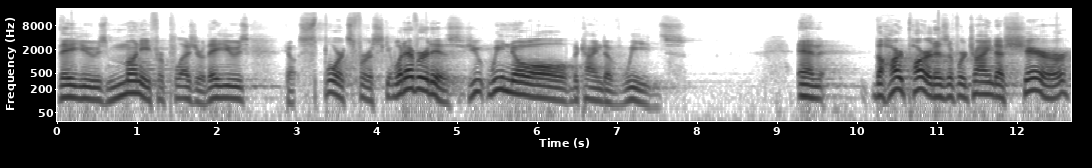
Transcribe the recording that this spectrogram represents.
they use money for pleasure. They use you know, sports for escape. Whatever it is, you, we know all the kind of weeds. And the hard part is if we're trying to share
